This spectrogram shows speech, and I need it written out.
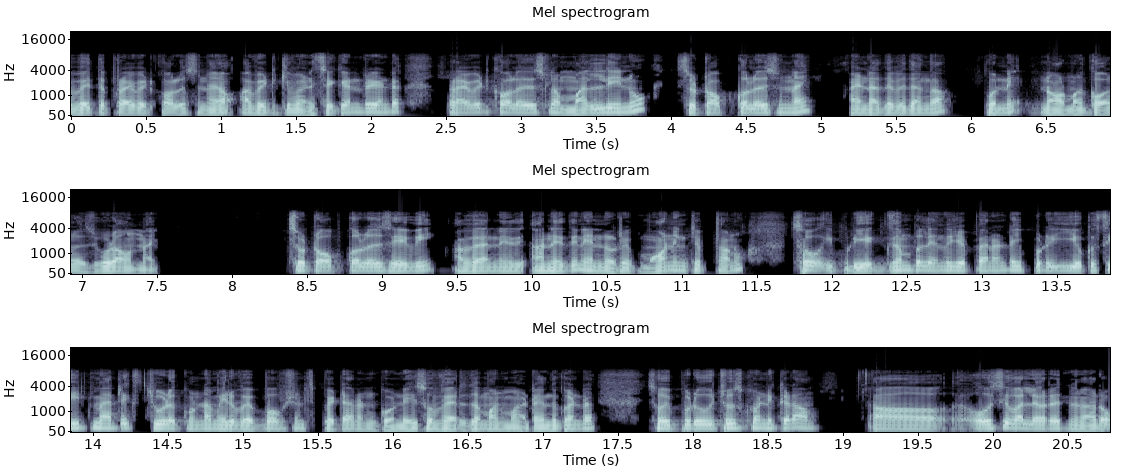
ఏవైతే ప్రైవేట్ కాలేజ్ ఉన్నాయో అవిటికి ఇవ్వండి. సెకండరీ అంటే ప్రైవేట్ కాలేజెస్లో మళ్ళీను సో టాప్ కాలేజెస్ ఉన్నాయి. అండ్ అదేవిధంగా కొన్ని నార్మల్ కాలేజ్ కూడా ఉన్నాయి. సో టాప్ కాలేజెస్ ఏవి? అవన్నీ అనేది నేను రేపు మార్నింగ్ చెప్తాను. సో ఇప్పుడు ఎగ్జాంపుల్ ఎందుకు చెప్పానంటే ఇప్పుడు ఈ యొక్క సీట్ మ్యాట్రిక్స్ చూడకుండా మీరు వెబ్ ఆప్షన్స్ పెట్టారనుకోండి సో వ్యర్థం అనమాట ఎందుకంటే సో ఇప్పుడు చూసుకోండి ఇక్కడ ఓసీ వాళ్ళు ఎవరైతే ఉన్నారో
